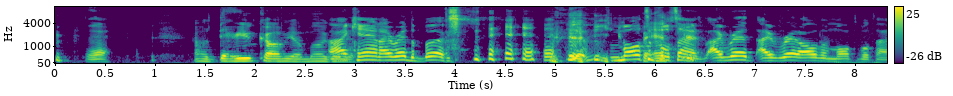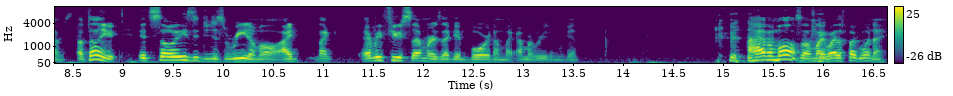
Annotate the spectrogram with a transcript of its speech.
Yeah. How dare you call me a muggle? I can. I read the books multiple bastard. times. I read. I read all of them multiple times. I'm telling you, it's so easy to just read them all. I like every few summers I get bored. I'm like, I'm gonna read them again. I have them all, so I'm like, why the fuck wouldn't I?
